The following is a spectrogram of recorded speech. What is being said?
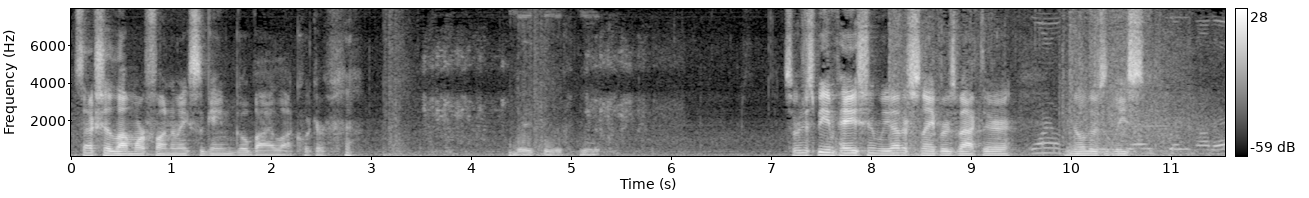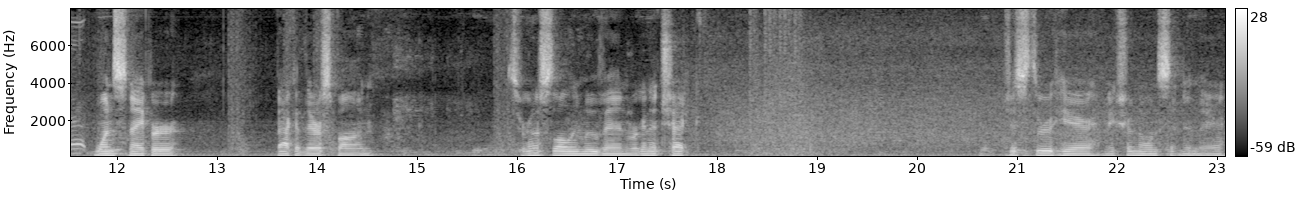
It's actually a lot more fun. It makes the game go by a lot quicker. so we're just being patient. We got our snipers back there. We know there's at least one sniper back at their spawn. So we're going to slowly move in. We're going to check just through here. Make sure no one's sitting in there.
